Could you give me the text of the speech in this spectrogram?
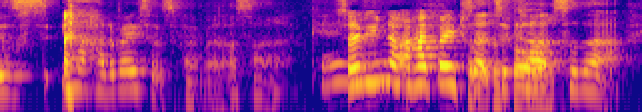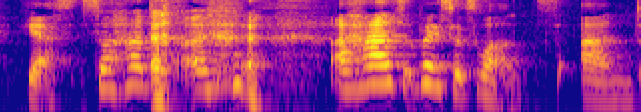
because yeah, i had a botox appointment i was like okay So have you not had Botox so I had to cancel that. Yes. So I had I, I had Botox once and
